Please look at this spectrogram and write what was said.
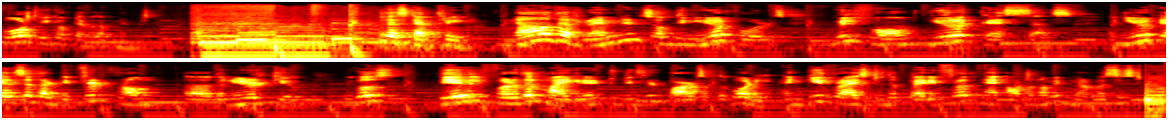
fourth week of development. The step 3. Now the remnants of the neural folds will form neural crest cells. Neural crest cells are different from uh, the neural tube because they will further migrate to different parts of the body and give rise to the peripheral and autonomic nervous system.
